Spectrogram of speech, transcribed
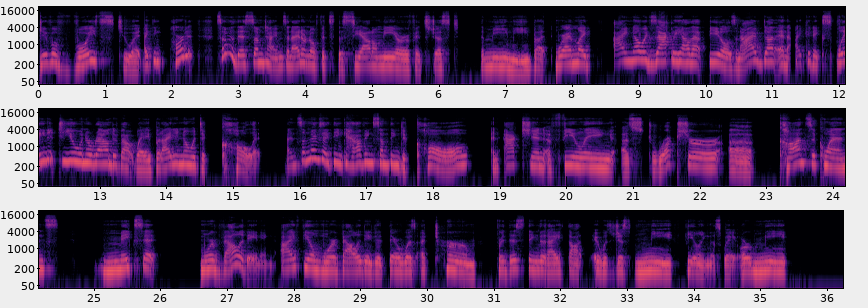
give a voice to it. I think part of some of this sometimes, and I don't know if it's the Seattle me or if it's just the me me, but where I'm like, I know exactly how that feels and I've done, and I can explain it to you in a roundabout way, but I didn't know what to call it. And sometimes I think having something to call an action, a feeling, a structure, a consequence makes it more validating. I feel more validated. There was a term for this thing that I thought it was just me feeling this way or me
